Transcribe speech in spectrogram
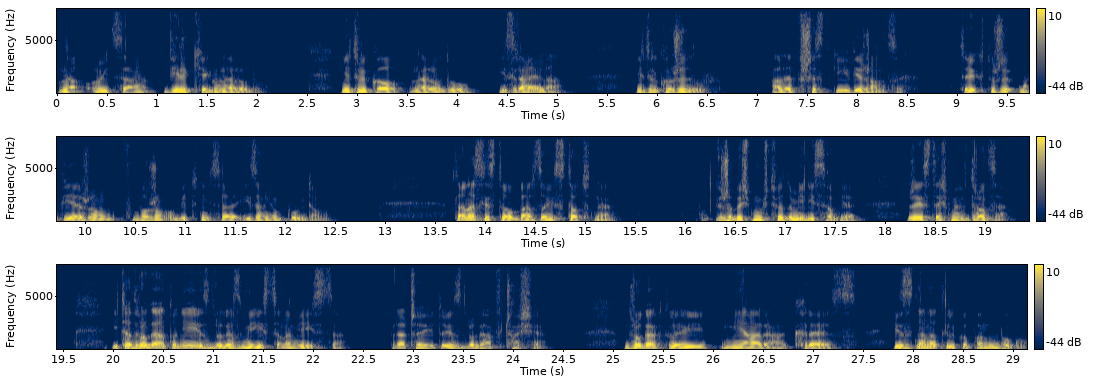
na ojca wielkiego narodu. Nie tylko narodu Izraela, nie tylko Żydów, ale wszystkich wierzących, tych, którzy uwierzą w Bożą obietnicę i za nią pójdą. Dla nas jest to bardzo istotne, żebyśmy uświadomili sobie, że jesteśmy w drodze. I ta droga to nie jest droga z miejsca na miejsce. Raczej to jest droga w czasie. Droga, której miara, kres jest znana tylko Panu Bogu.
